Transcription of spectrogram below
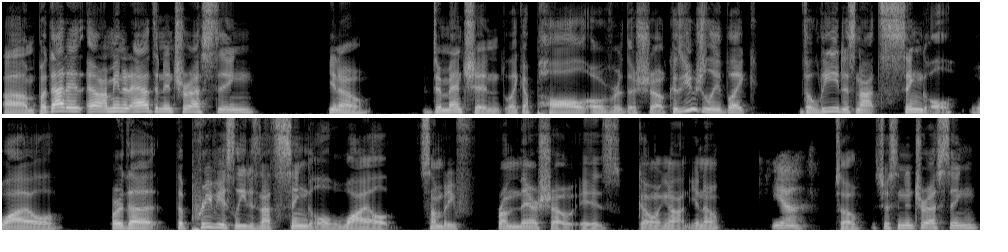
Um, but that is, I mean, it adds an interesting, you know, dimension, like a pall over the show. Because usually, like, the lead is not single while, or the the previous lead is not single while somebody f- from their show is going on. You know. Yeah. So it's just an interesting,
